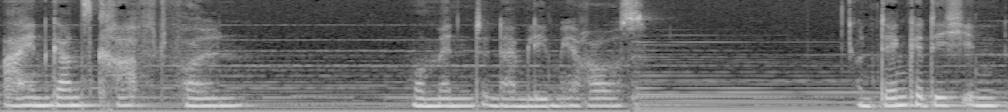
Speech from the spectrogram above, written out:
einen ganz kraftvollen Moment in deinem Leben heraus und denke dich in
